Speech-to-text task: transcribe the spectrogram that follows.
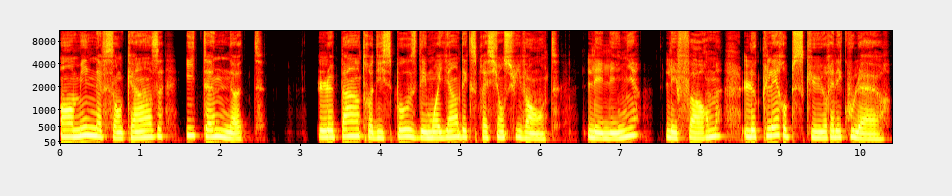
En 1915, Eaton note Le peintre dispose des moyens d'expression suivantes les lignes, les formes, le clair-obscur et les couleurs.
